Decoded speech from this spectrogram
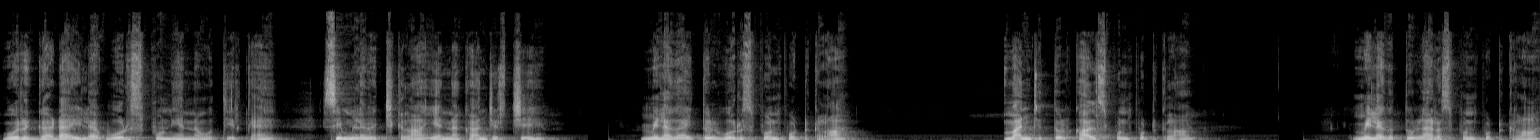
ஒரு கடாயில் ஒரு ஸ்பூன் எண்ணெய் ஊற்றிருக்கேன் சிம்மில் வச்சுக்கலாம் எண்ணெய் காஞ்சிருச்சு. மிளகாய்த்தூள் ஒரு ஸ்பூன் போட்டுக்கலாம். மஞ்சத்தூள் கால் ஸ்பூன் போட்டுக்கலாம். மிளகுத்தூள் அரை ஸ்பூன் போட்டுக்கலாம்.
